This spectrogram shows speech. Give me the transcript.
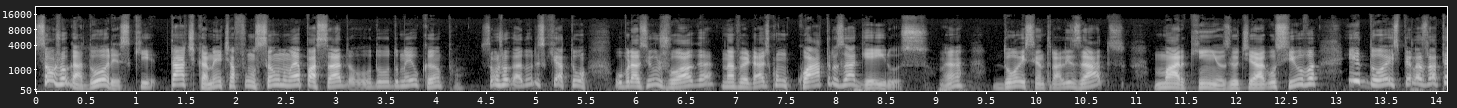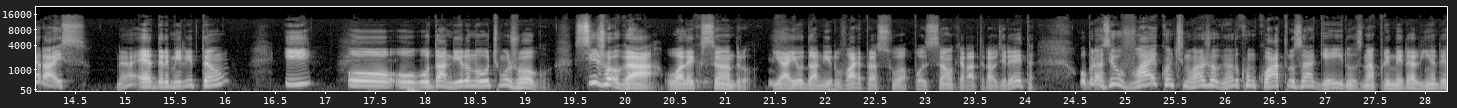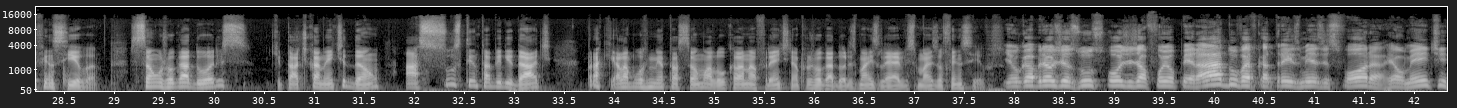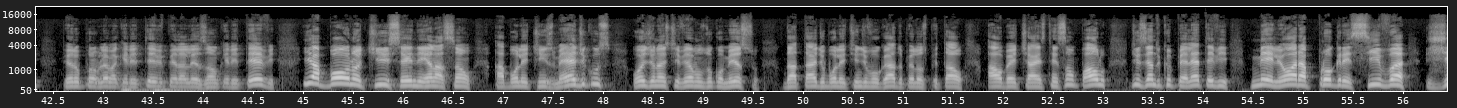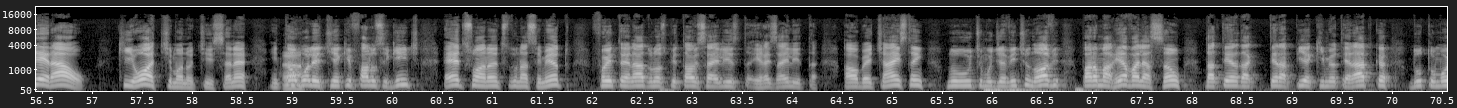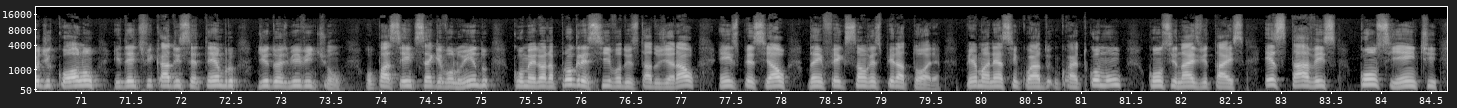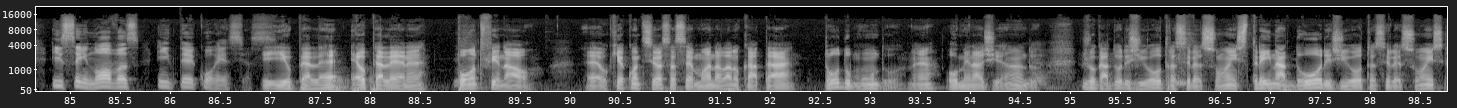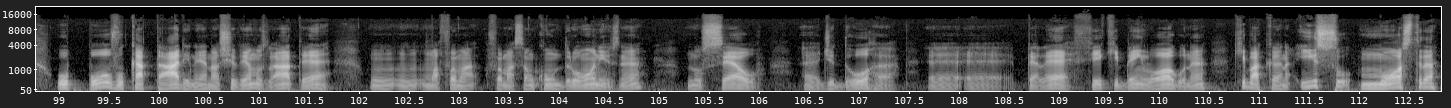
são jogadores que, taticamente, a função não é passar do, do, do meio-campo. São jogadores que atuam. O Brasil joga, na verdade, com quatro zagueiros, né? Dois centralizados, Marquinhos e o Thiago Silva, e dois pelas laterais, né? Éder Militão e o, o, o, Danilo no último jogo. Se jogar o Alexandro e aí o Danilo vai para a sua posição, que é lateral direita, o Brasil vai continuar jogando com quatro zagueiros na primeira linha defensiva. São jogadores que taticamente dão a sustentabilidade para aquela movimentação maluca lá na frente, né, para os jogadores mais leves, mais ofensivos. E o Gabriel Jesus hoje já foi operado, vai ficar três meses fora, realmente, pelo problema que ele teve, pela lesão que ele teve. E a boa notícia ainda em relação a boletins médicos, hoje nós tivemos no começo da tarde o boletim divulgado pelo Hospital Albert Einstein São Paulo, dizendo que o Pelé teve melhora progressiva geral que ótima notícia, né? Então, é. o boletim aqui fala o seguinte: Edson Arantes do Nascimento foi internado no Hospital Israelita, Israelita Albert Einstein no último dia 29 para uma reavaliação da, ter, da terapia quimioterápica do tumor de cólon identificado em setembro de 2021. O paciente segue evoluindo com melhora progressiva do estado geral, em especial da infecção respiratória. Permanece em quarto, em quarto comum, com sinais vitais estáveis, consciente e sem novas intercorrências. E, e o Pelé é o Pelé, né? Ponto final. É, o que aconteceu essa semana lá no Catar, todo mundo, né, homenageando jogadores de outras seleções, treinadores de outras seleções, o povo catari, né? Nós tivemos lá até um, um, uma forma, formação com drones, né, no céu é, de Doha. É, é, Pelé, fique bem logo, né? Que bacana. Isso mostra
